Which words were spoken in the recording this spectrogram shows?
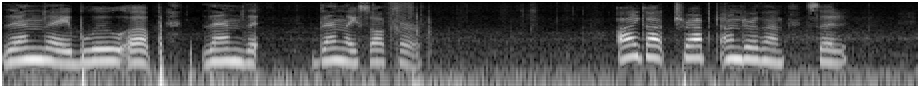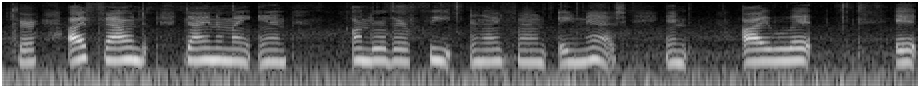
Then they blew up. Then the, then they saw Kerr. I got trapped under them, said Kerr. I found dynamite and under their feet and I found a match and I lit it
